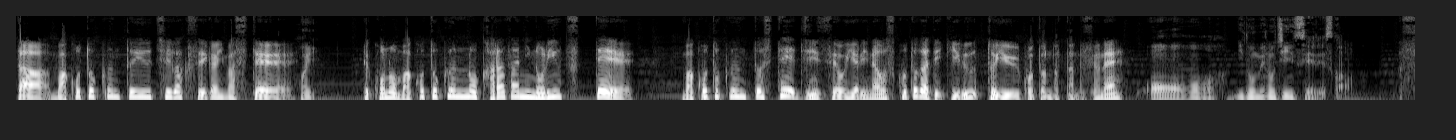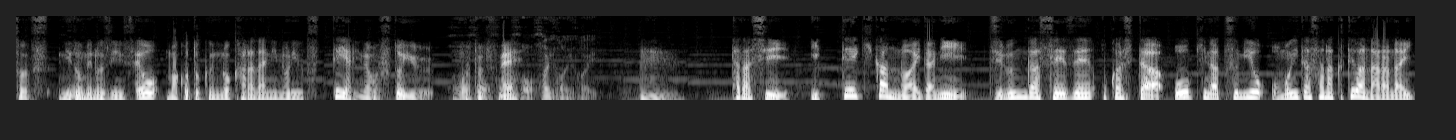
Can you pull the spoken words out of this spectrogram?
た誠くんという中学生がいまして、はい。で、この誠くんの体に乗り移って、誠くんとして人生をやり直すことができるということになったんですよね。ああ、二度目の人生ですか。そうです。二度目の人生を誠くんの体に乗り移ってやり直すということですね。はいはいはい。うん。ただし、一定期間の間に自分が生前犯した大きな罪を思い出さなくてはならない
